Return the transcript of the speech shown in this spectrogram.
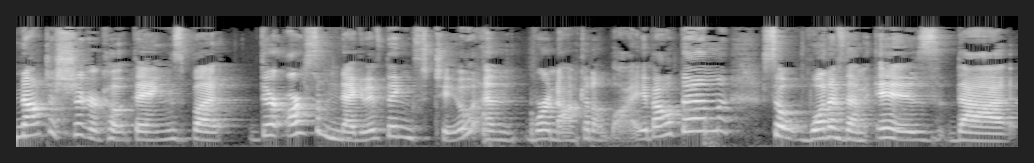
not to sugarcoat things, but there are some negative things too, and we're not gonna lie about them. So one of them is that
